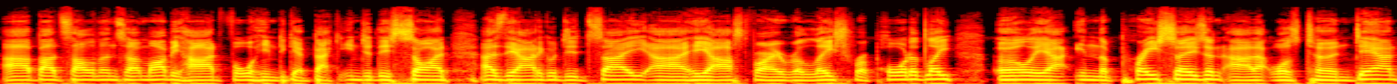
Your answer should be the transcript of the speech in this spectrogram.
uh, Bud Sullivan, so it might be hard for him to get back into this side. As the article did say, uh, he asked for a release reportedly earlier in the preseason. Uh, that was turned down.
